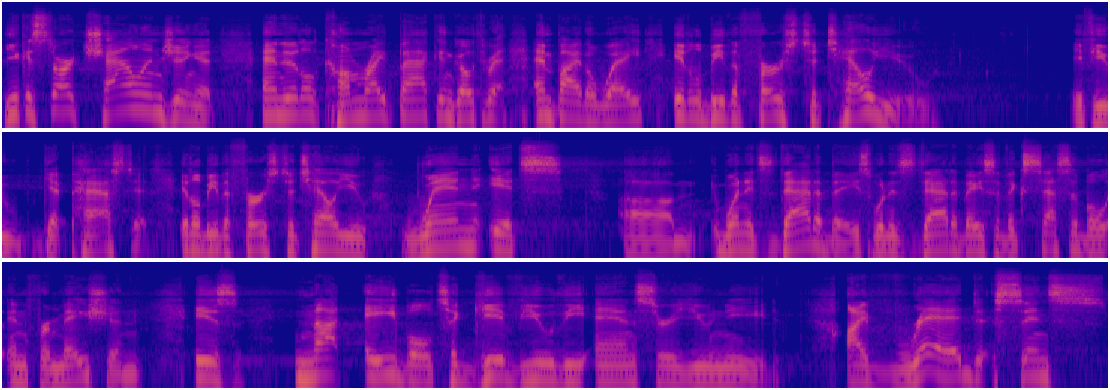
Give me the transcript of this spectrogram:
you can start challenging it and it'll come right back and go through it and by the way it'll be the first to tell you if you get past it it'll be the first to tell you when it's um, when its database when its database of accessible information is not able to give you the answer you need. I've read since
